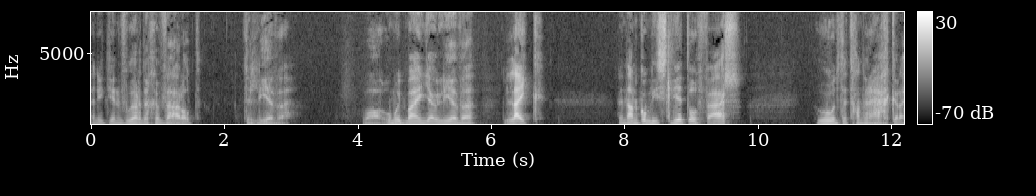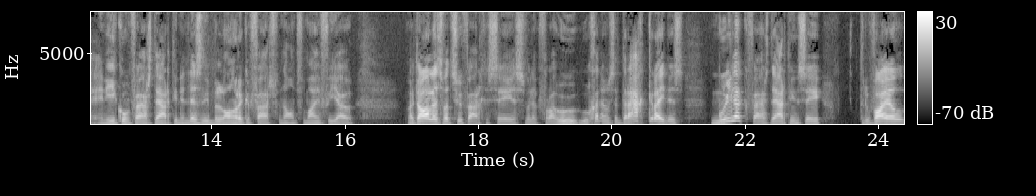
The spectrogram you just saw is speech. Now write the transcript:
in die teenwoordige wêreld te lewe. Wow, hoe moet my en jou lewe lyk? En dan kom die sleutelvers hoe ons dit gaan regkry. En hier kom vers 13 en dis die belangrike vers vanaand vir my en vir jou. Met alles wat sover gesê is, wil ek vra hoe, hoe gaan ons dit regkry? Dis moeilik. Vers 13 sê terwyl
